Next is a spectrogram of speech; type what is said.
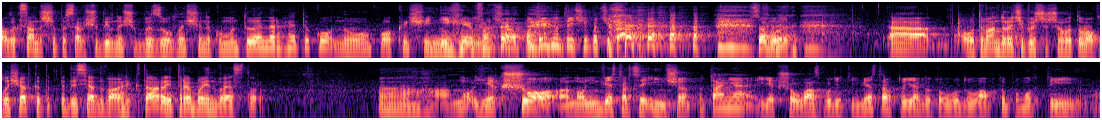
Олександр ще писав, що дивно, що безугла ще не коментує енергетику. Ну, поки ще ні. Ну, нічого, потрібно тричі почекати. Все буде. А, от Іван, до речі, пише, що готова площадка 52 гектари і треба інвестор. А, Ну, якщо ну, інвестор це інше питання. Якщо у вас буде інвестор, то я готов буду вам допомогти о,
